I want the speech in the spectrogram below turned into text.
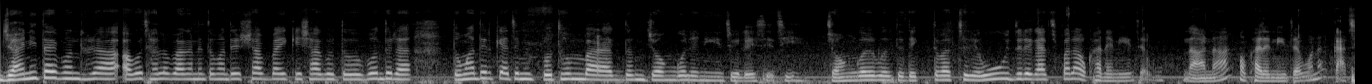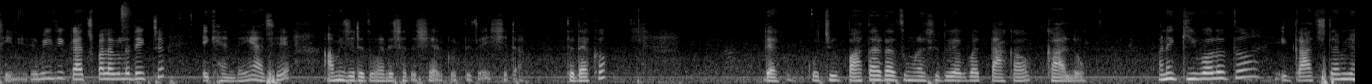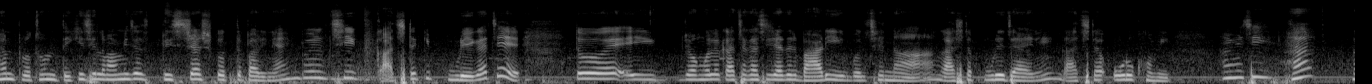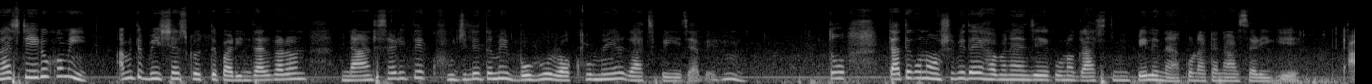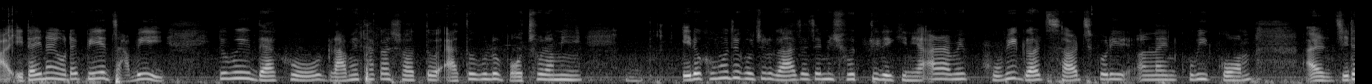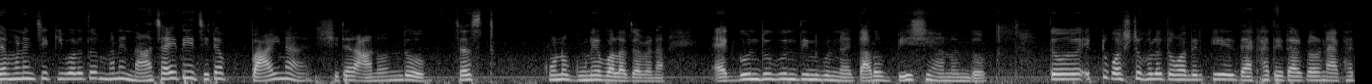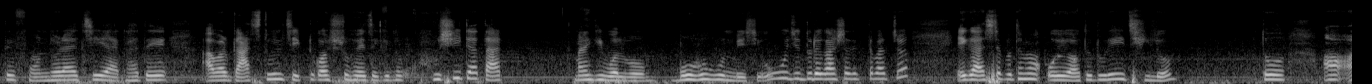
জয়নিতাই বন্ধুরা, অগোছালো বাগানে তোমাদের সবাইকে স্বাগত। বন্ধুরা, তোমাদেরকে আজ আমি প্রথমবার একদম জঙ্গলে নিয়ে চলে এসেছি। জঙ্গল বলতে দেখতে পাচ্ছ যে উই দূরে গাছপালা, ওখানে নিয়ে যাব। না না, ওখানে নিয়ে যাব না, কাছেই নিয়ে যাব। এই যে গাছপালাগুলো দেখছ এখানটাই আছে। আমি যেটা তোমাদের সাথে শেয়ার করতে চাই, সেটা। তো দেখো দেখো, কচুর পাতাটা তোমরা শুধু একবার তাকাও, কালো। মানে কি বলো তো এই গাছটা আমি যখন প্রথম দেখেছিলাম, আমি জাস্ট বিশ্বাস করতে পারিনি। আমি বলছি, গাছটা কি পুড়ে গেছে? তো এই জঙ্গলের কাছাকাছি যাদের বাড়ি, বলছে, না, গাছটা পুড়ে যায়নি, গাছটা ওরকমই। আমি বলছি হ্যাঁ গাছটা এরকমই? আমি তো বিশ্বাস করতে পারিনি। তার কারণ, নার্সারিতে খুঁজলে তুমি বহু রকমের গাছ পেয়ে যাবে, হুম? তো তাতে কোনো অসুবিধাই হবে না যে কোনো গাছ তুমি পেলে না, কোনো একটা নার্সারি গিয়ে। এটাই নয়, ওটা পেয়ে যাবেই। তুমি দেখো, গ্রামে থাকা সত্ত্বেও এতগুলো বছর আমি এরকমও যে প্রচুর গাছ আছে আমি সত্যি দেখিনি। আর আমি খুবই গাছ সার্চ করি অনলাইন খুবই কম। আর যেটা মনে হচ্ছে, কী বলতো মানে না চাইতেই যেটা পাই না, সেটার আনন্দ জাস্ট কোনো গুণে বলা যাবে না। এক গুণ, দু গুণ, তিন গুণ নয়, তারও বেশি আনন্দ। তো একটু কষ্ট হলো তোমাদেরকে দেখাতে, তার কারণ এক হাতে ফোন ধরাচ্ছি, এক হাতে আবার গাছ তুলছি, একটু কষ্ট হয়েছে, কিন্তু খুশিটা তার মানে কি বলব বহু গুণ বেশি। ও যে দূরে গাছটা দেখতে পাচ্ছ, এই গাছটা প্রথমে ওই অত দূরেই ছিল। তো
